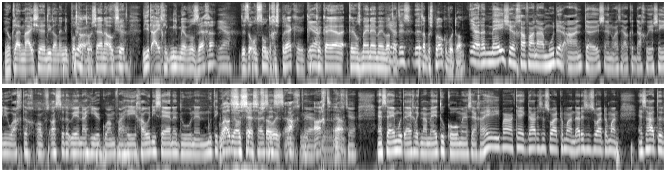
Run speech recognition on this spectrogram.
heel klein meisje die dan in die postkantoor-scène ook Ja. zit. Die het eigenlijk niet meer wil zeggen. Ja. Dus er ontstond een gesprek. K- Ja. Kan, je, kan je ons meenemen in wat, Ja, dat, dus de- wat daar besproken wordt dan? Ja, dat meisje gaf aan haar moeder aan thuis en was elke dag weer zenuwachtig als, als ze er weer naar hier kwam van hey, gaan we die scène doen en moet ik Hoe dat wel zeggen? of zo? Ze is Ja. acht, ja. Acht, ja. Acht, ja. En zij moet eigenlijk naar mij toe komen en zeggen hey, maar kijk, daar is een zwarte man, daar is een zwarte man. En ze had er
